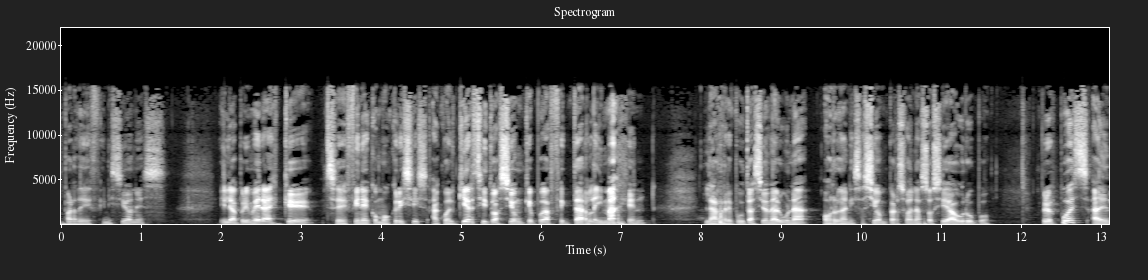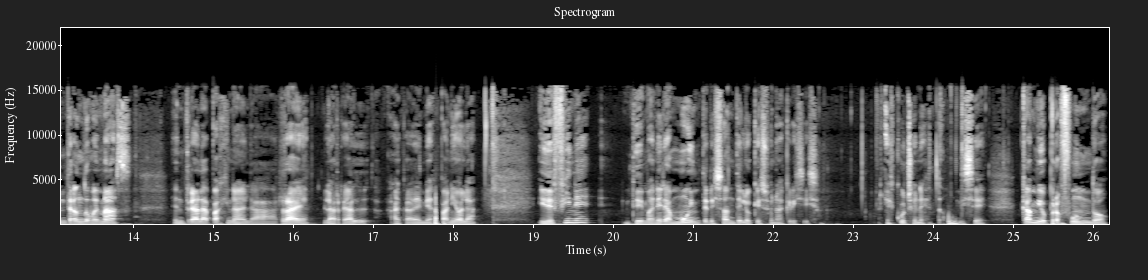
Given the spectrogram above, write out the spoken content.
un par de definiciones y la primera es que se define como crisis a cualquier situación que pueda afectar la imagen, la reputación de alguna organización, persona, sociedad o grupo. Pero después, adentrándome más, entré a la página de la RAE, la Real Academia Española, y define de manera muy interesante lo que es una crisis. Escuchen esto. Dice, cambio profundo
